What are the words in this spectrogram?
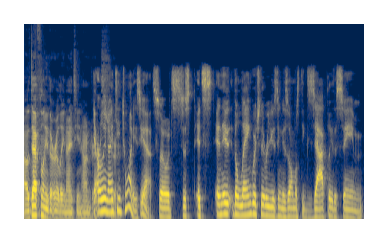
Oh, definitely the early 1900s. Yeah, early sure. 1920s. Yeah. So it's just it's and it, the language they were using is almost exactly the same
